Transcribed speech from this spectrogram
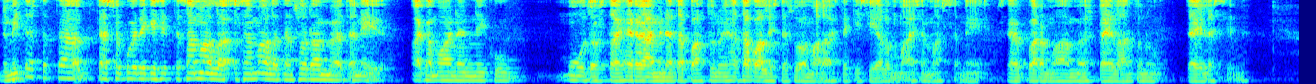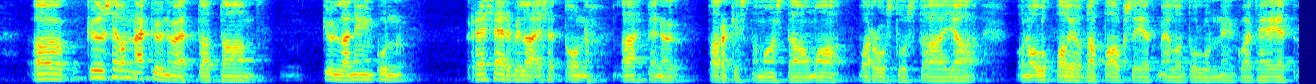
No mitäs tota, tässä kuitenkin sitten samalla, samalla tämän sodan myötä niin aikamoinen niin kuin muutos tai herääminen tapahtunut ihan tavallisten suomalaistenkin sielunmaisemassa, niin se on varmaan myös peilaantunut teille sinne. Kyllä se on näkynyt, että tota, kyllä niin kuin reserviläiset on lähtenyt tarkistamaan sitä omaa varustustaan ja on ollut paljon tapauksia, että meillä on tullut, niin kuin, että hei, että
